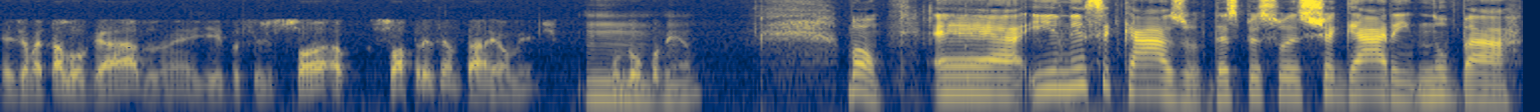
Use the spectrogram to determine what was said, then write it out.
é, já vai estar tá logado, né? E aí você só, só apresentar realmente uhum. um documento. Bom, é, e nesse caso das pessoas chegarem no bar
